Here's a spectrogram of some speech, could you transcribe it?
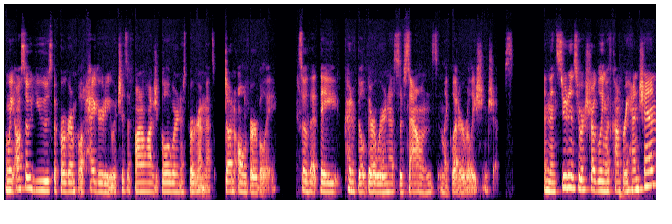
And we also use a program called Heggerty, which is a phonological awareness program that's done all verbally so that they kind of build their awareness of sounds and like letter relationships. And then students who are struggling with comprehension,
